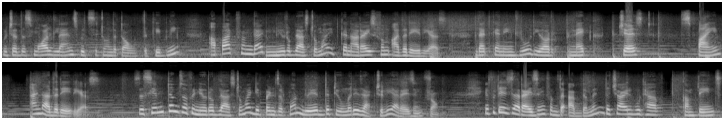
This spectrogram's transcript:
which are the small glands which sit on the top of the kidney. Apart from that neuroblastoma it can arise from other areas that can include your neck, chest, spine and other areas. The symptoms of a neuroblastoma depends upon where the tumor is actually arising from. If it is arising from the abdomen, the child would have complaints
